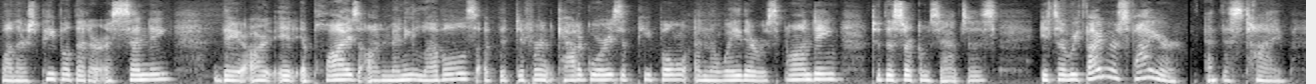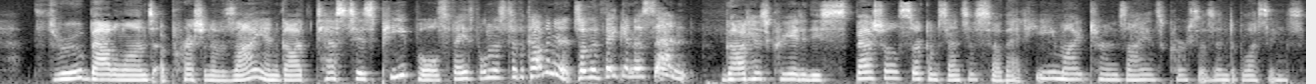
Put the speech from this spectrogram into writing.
while there's people that are ascending. They are it applies on many levels of the different categories of people and the way they're responding to the circumstances. It's a refiner's fire at this time through Babylon's oppression of Zion, God tests his people's faithfulness to the covenant so that they can ascend. God has created these special circumstances so that he might turn Zion's curses into blessings.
